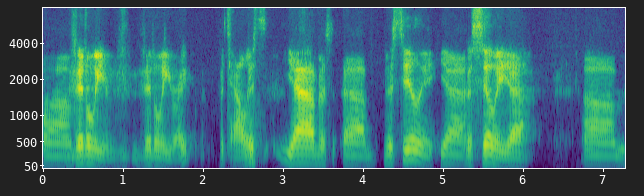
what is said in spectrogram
uh, um, Vitaly, Vitaly, right? Vitaly? Vas- yeah, uh, Vasily, yeah. Vasily, yeah. um,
